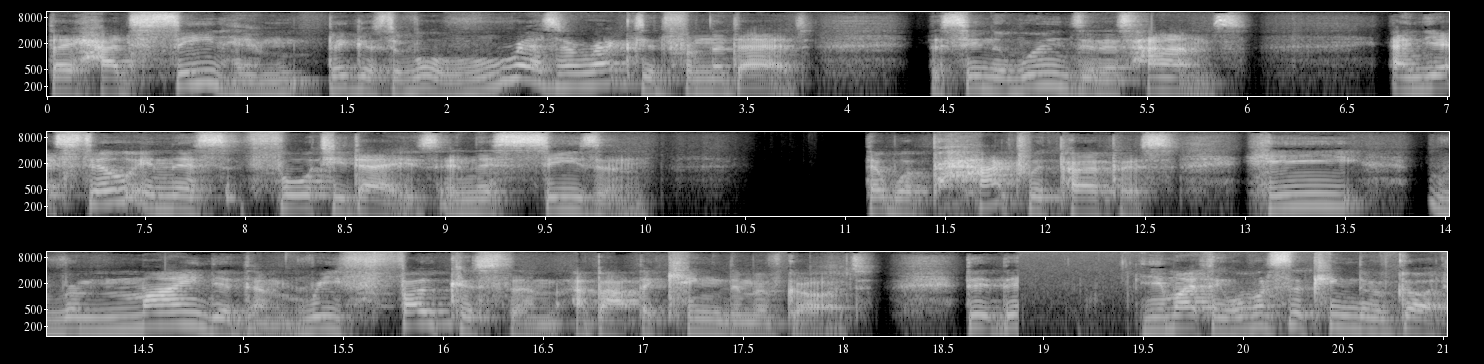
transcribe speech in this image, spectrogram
They had seen him, biggest of all, resurrected from the dead. They'd seen the wounds in his hands. And yet, still in this 40 days, in this season, that were packed with purpose, he reminded them, refocused them about the kingdom of God. You might think, well, what's the kingdom of God?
